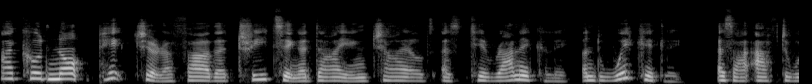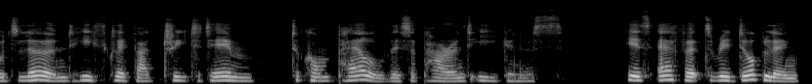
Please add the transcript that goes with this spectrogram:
I could not picture a father treating a dying child as tyrannically and wickedly as I afterwards learned Heathcliff had treated him, to compel this apparent eagerness; his efforts redoubling,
